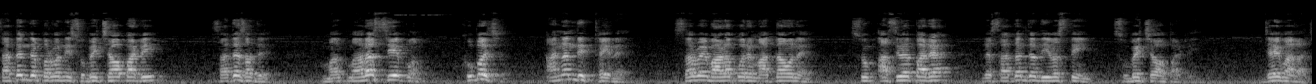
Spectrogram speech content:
સ્વાતંત્ર્ય પર્વની શુભેચ્છાઓ પાઠવી. સાથે સાથે મહારાષ્ટ્રીએ પણ ખૂબ જ આનંદિત થઈને સર્વે બાળકો અને માતાઓને શુભ આશીર્વાદ પાઠ્યા અને સ્વાતંત્ર્ય દિવસની શુભેચ્છાઓ પાઠવી. જય મહારાજ.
